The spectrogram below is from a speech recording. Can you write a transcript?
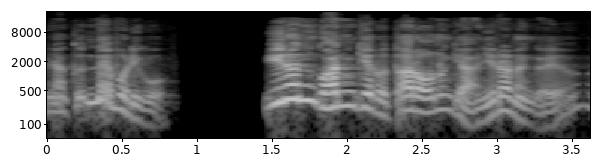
그냥 끝내버리고 이런 관계로 따라오는 게 아니라는 거예요.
